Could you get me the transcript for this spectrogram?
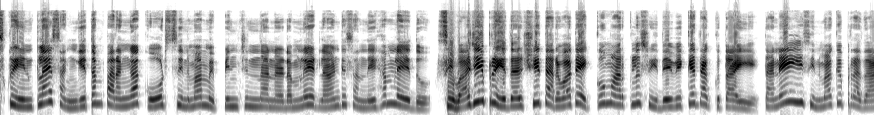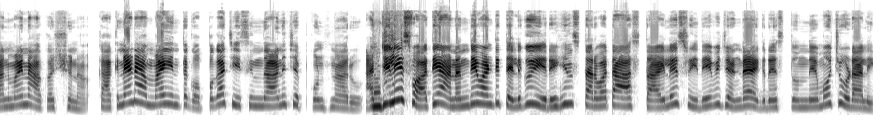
స్క్రీన్ ప్లే సంగీతం పరంగా కోర్ట్ సినిమా మెప్పించిందనడంలో ఎలాంటి సందేహం లేదు. శివాజీ ప్రియదర్శి తర్వాత ఎక్కువ మార్కులు శ్రీదేవికే దక్కుతాయి. తనే ఈ సినిమాకి ప్రధానమైన ఆకర్షణ. కాకినాడ అమ్మాయి ఇంత గొప్పగా చేసిందా అని చెప్పుకుంటున్నారు. అంజలి స్వాతి ఆనంది వంటి తెలుగు ఇరిహిన్స్ తర్వాత ఆ స్థాయిలో శ్రీదేవి జెండా ఎగరేస్తుందేమో చూడాలి.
